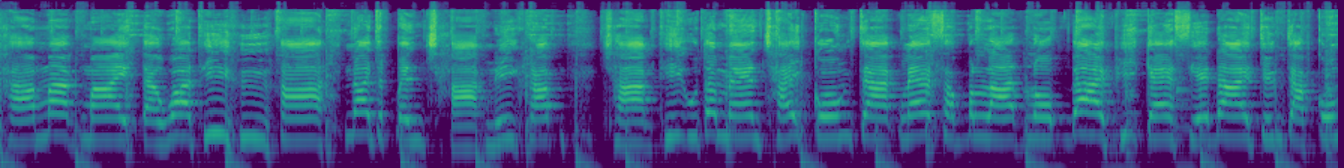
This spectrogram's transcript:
ช้ามากมาย แต่ว่าที่ฮือฮาน่าจะเป็นฉากนี้ครับ ฉากที่อุลตร้าแมนใช้กงจักและสัตว์ประหลาดหลบได้พี่แกเสียดายจึงจับกง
